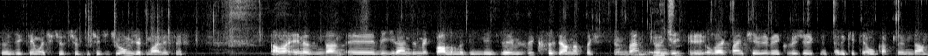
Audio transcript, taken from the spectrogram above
söyleyeceklerim açıkçası çok iç açıcı olmayacak maalesef. Ama en azından e, bilgilendirmek bağlamında dinleyicilerimizi kısaca anlatmak istiyorum ben. Lütfen. Öncelikli olarak ben Çevre ve Ekoloji Hareketi avukatlarından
